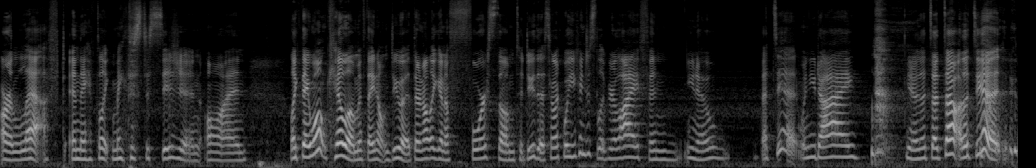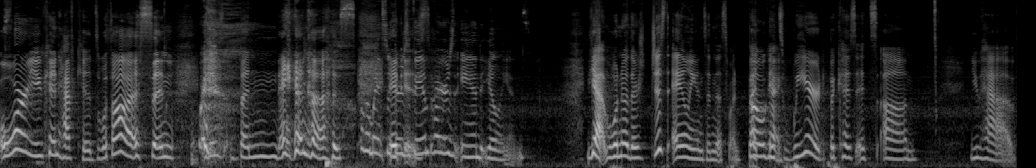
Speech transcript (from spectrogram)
are left and they have to like make this decision on like they won't kill them if they don't do it they're not like going to force them to do this they're like well you can just live your life and you know that's it when you die you know that's that's that's it or you can have kids with us and it is bananas Oh wait, so It there's is. vampires and aliens. yeah well no there's just aliens in this one but Oh, okay. it's weird because it's um you have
